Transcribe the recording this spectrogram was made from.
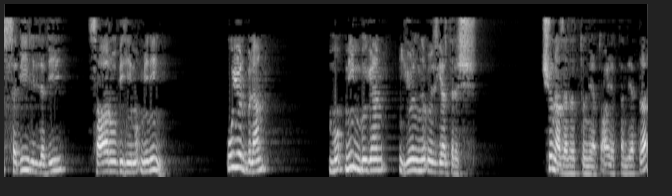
السبيل الذي صاروا به مؤمنين u yo'l bilan mo'min bo'lgan yo'lni o'zgartirish shu nazarda tutilyapti oyatdan deyaptilar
